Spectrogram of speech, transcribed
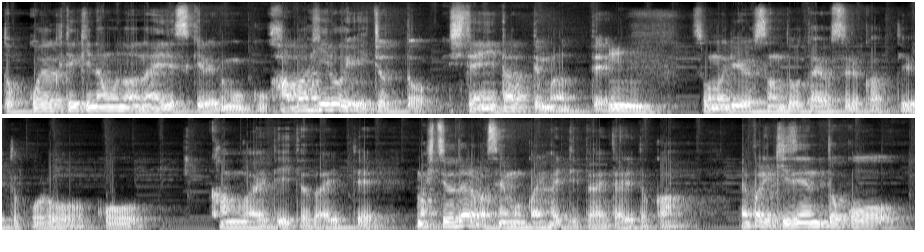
特効薬的なものはないですけれども、こう幅広いちょっと視点に立ってもらって、うん。その利用者さんどう対応するかっていうところをこう考えていただいて、まあ、必要であれば専門家に入っていただいたりとか、やっぱり毅然とこう、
